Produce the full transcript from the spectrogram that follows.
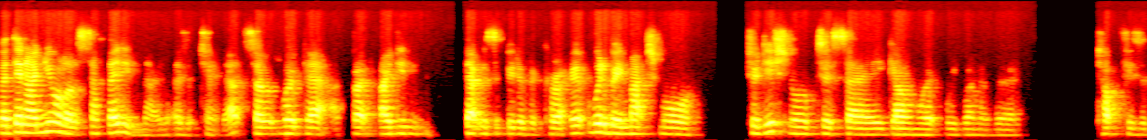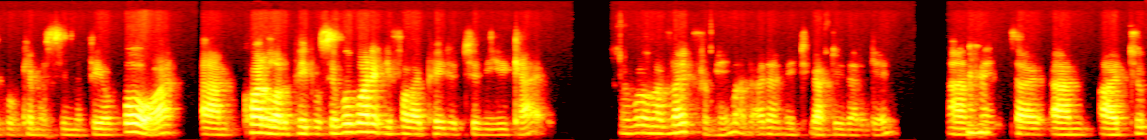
But then I knew a lot of stuff they didn't know, as it turned out. So it worked out. But I didn't, that was a bit of a, it would have been much more traditional to say, go and work with one of the top physical chemists in the field. Or um, quite a lot of people said, well, why don't you follow Peter to the UK? Well, I've learned from him. I, I don't need to go do that again. Um, mm-hmm. And so um, I took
